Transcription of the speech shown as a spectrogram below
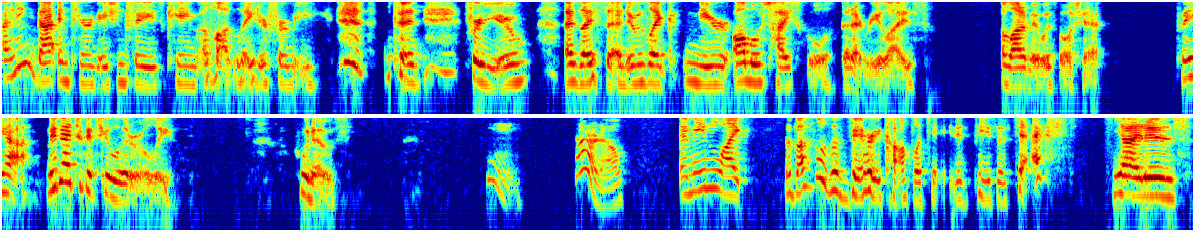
i think that interrogation phase came a lot later for me than for you. As i said it was like near almost high school that i realized a lot of it was bullshit. But yeah maybe i took it too literally. Who knows? Hmm. I don't know. I mean like the is a very complicated piece of text. Yeah, it is.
